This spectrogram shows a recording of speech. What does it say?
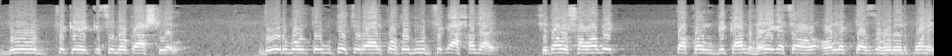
দূর থেকে কিছু লোক আসলেন। দূর বলতে উঠে চড়ে আর কত দূর থেকে আসা যায়, সেটাও স্বাভাবিক। তখন বিকাল হয়ে গেছে অনেকটা জোহরের পরে,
